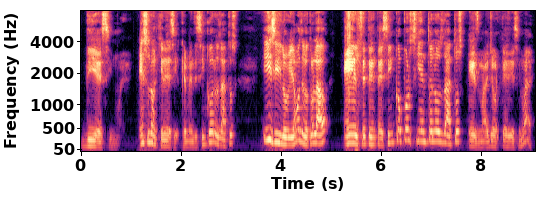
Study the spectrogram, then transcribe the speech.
19. Eso es lo que quiere decir, que el 25 de los datos, y si lo viéramos del otro lado, el 75% de los datos es mayor que 19.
